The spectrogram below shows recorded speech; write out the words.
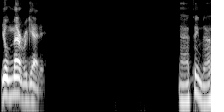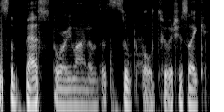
you'll never get it. And I think that's the best storyline of the Super Bowl too. It's just like,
